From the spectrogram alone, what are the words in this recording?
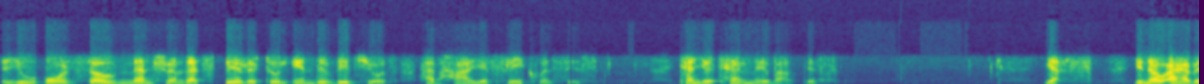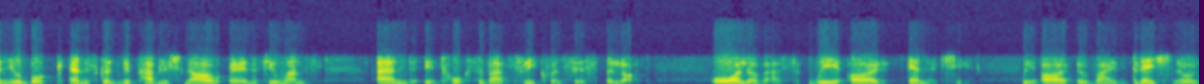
you also mentioned that spiritual individuals have higher frequencies. Can you tell me about this? Yes. You know, I have a new book and it's going to be published now uh, in a few months, and it talks about frequencies a lot. All of us, we are energy. We are a vibrational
